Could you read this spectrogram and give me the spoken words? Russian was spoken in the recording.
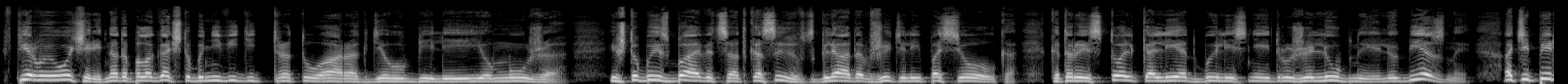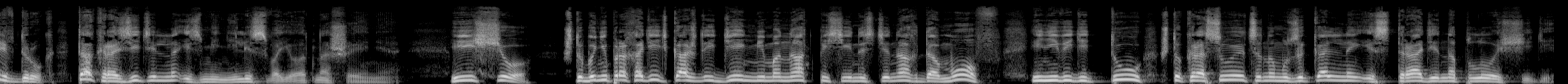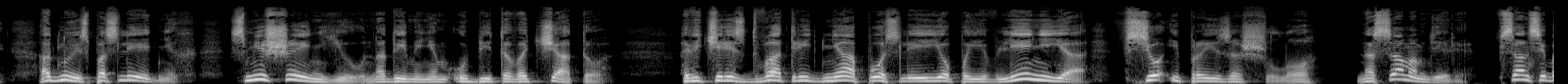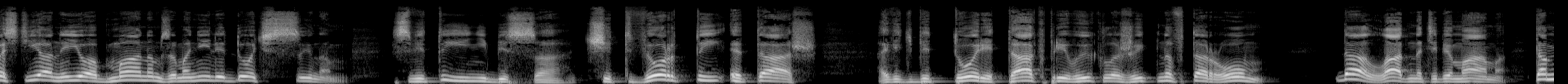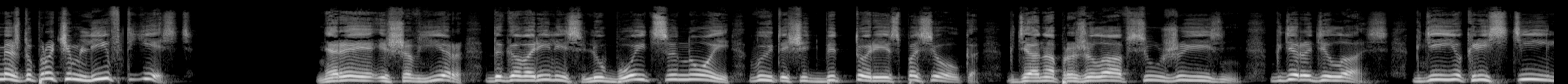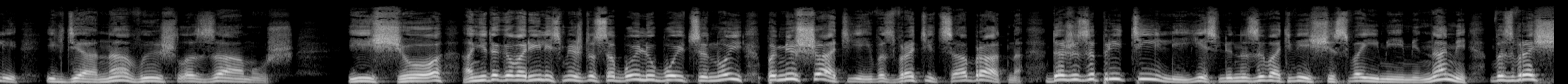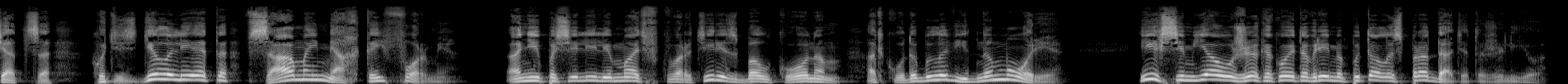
В первую очередь надо полагать, чтобы не видеть тротуара, где убили ее мужа, и чтобы избавиться от косых взглядов жителей поселка, которые столько лет были с ней дружелюбны и любезны, а теперь вдруг так разительно изменили свое отношение. И еще чтобы не проходить каждый день мимо надписей на стенах домов и не видеть ту, что красуется на музыкальной эстраде на площади, одну из последних, с мишенью над именем убитого Чато. А ведь через два-три дня после ее появления все и произошло. На самом деле в Сан-Себастьян ее обманом заманили дочь с сыном — Святые небеса, четвертый этаж. А ведь Беттори так привыкла жить на втором. Да ладно тебе, мама, там, между прочим, лифт есть. Нерея и Шавьер договорились любой ценой вытащить Беттори из поселка, где она прожила всю жизнь, где родилась, где ее крестили и где она вышла замуж. И еще они договорились между собой любой ценой помешать ей возвратиться обратно, даже запретили, если называть вещи своими именами, возвращаться – хоть и сделали это в самой мягкой форме. Они поселили мать в квартире с балконом, откуда было видно море. Их семья уже какое-то время пыталась продать это жилье.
